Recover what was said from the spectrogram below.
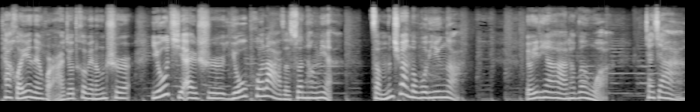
她怀孕那会儿啊，就特别能吃，尤其爱吃油泼辣子酸汤面，怎么劝都不听啊。有一天啊，她问我：“佳佳，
